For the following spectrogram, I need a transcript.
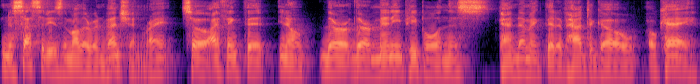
Necessity is the mother of invention, right? So I think that, you know, there, there are many people in this pandemic that have had to go, okay,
